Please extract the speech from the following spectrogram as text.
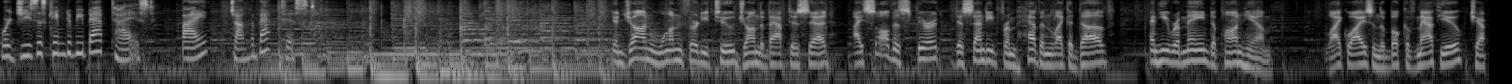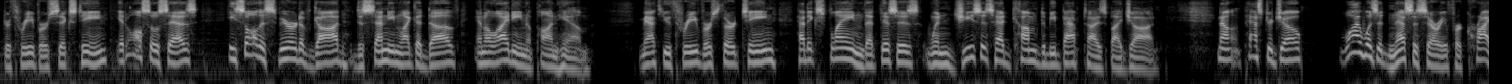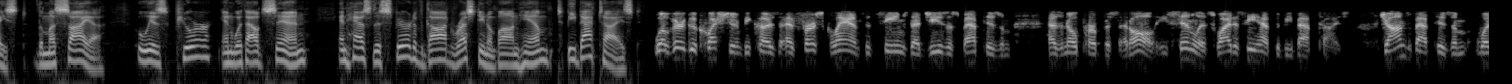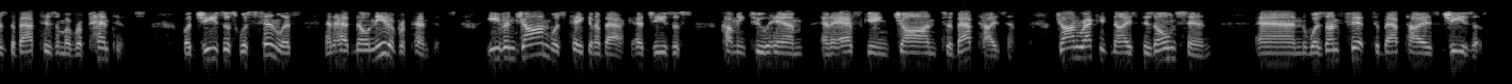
where Jesus came to be baptized by John the Baptist. In John 1:32, John the Baptist said, "I saw the Spirit descending from heaven like a dove, and he remained upon him." Likewise in the book of Matthew, chapter 3 verse 16, it also says, "He saw the Spirit of God descending like a dove and alighting upon him." Matthew 3 verse 13 had explained that this is when Jesus had come to be baptized by John. Now, Pastor Joe, why was it necessary for Christ, the Messiah, who is pure and without sin, and has the Spirit of God resting upon him, to be baptized? Well, very good question, because at first glance it seems that Jesus' baptism has no purpose at all. He's sinless. Why does he have to be baptized? John's baptism was the baptism of repentance, but Jesus was sinless and had no need of repentance. Even John was taken aback at Jesus' coming to him and asking John to baptize him. John recognized his own sin and was unfit to baptize Jesus.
